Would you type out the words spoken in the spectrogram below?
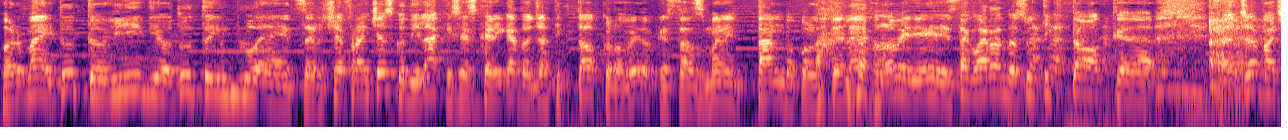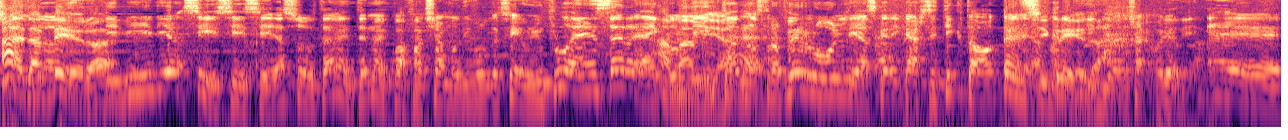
Ormai tutto video, tutto influencer. C'è Francesco di là che si è scaricato già TikTok, lo vedo che sta smanettando col telefono, lo vedi, vedi, sta guardando su TikTok, eh, sta già facendo Ah, davvero, eh? i video. Sì, sì, sì, assolutamente. Noi qua facciamo divulgazione, un influencer e hai Mamma convinto mia, il eh. nostro Ferrulli a scaricarsi TikTok Eh, a sì, fare credo. video. Cioè, voglio dire, eh,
